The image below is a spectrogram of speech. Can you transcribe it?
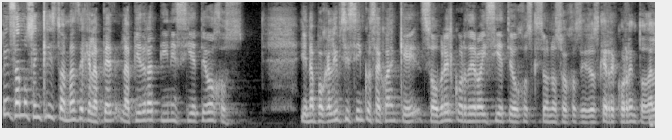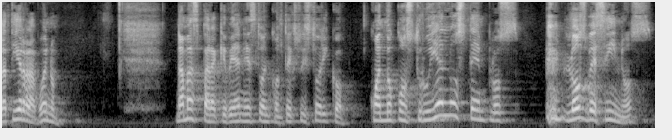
Pensamos en Cristo, además de que la, piedra tiene siete ojos. Y en Apocalipsis 5 se acuerdan que sobre el cordero hay siete ojos que son los ojos de Dios que recorren toda la tierra. Bueno, nada más para que vean esto en contexto histórico. Cuando construían los templos, los vecinos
